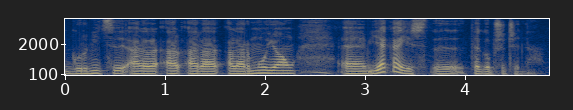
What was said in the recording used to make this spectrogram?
Górnicy al- al- al- alarmują. E, Jaka jest e, tego przyczyna?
